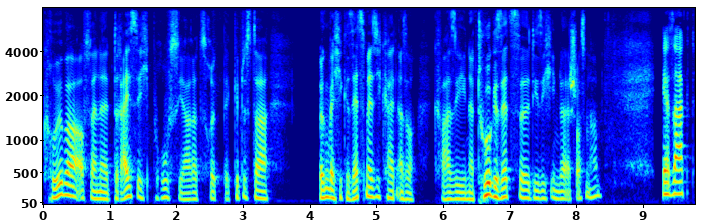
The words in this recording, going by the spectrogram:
Kröber auf seine 30 Berufsjahre zurückblickt, gibt es da irgendwelche Gesetzmäßigkeiten, also quasi Naturgesetze, die sich ihm da erschlossen haben? Er sagt,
